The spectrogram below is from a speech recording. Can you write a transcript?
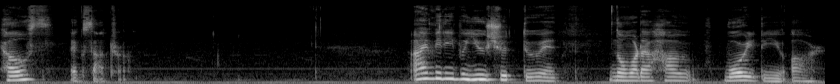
health, etc. I believe you should do it, no matter how worried you are.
